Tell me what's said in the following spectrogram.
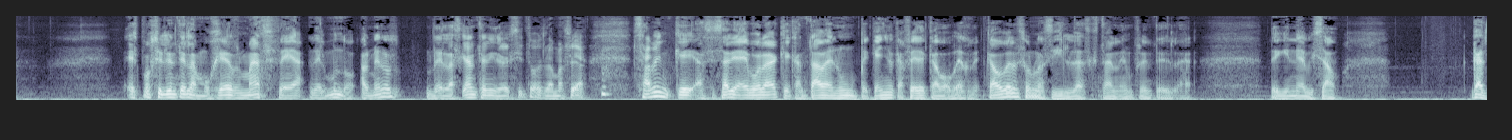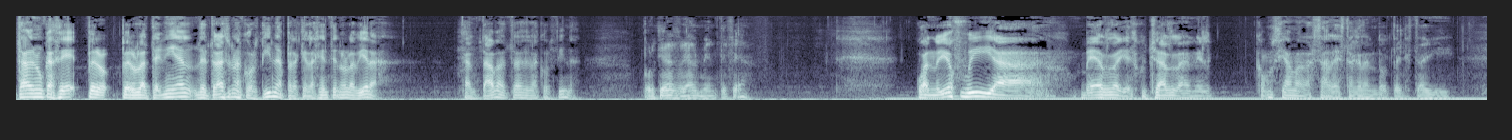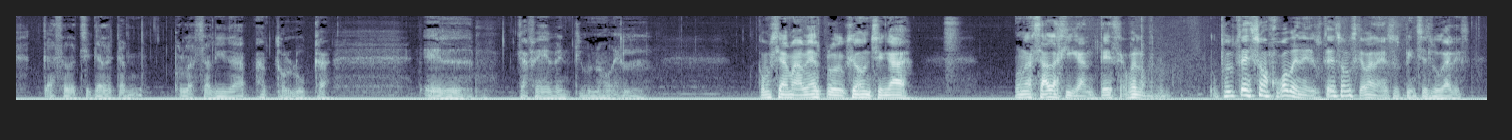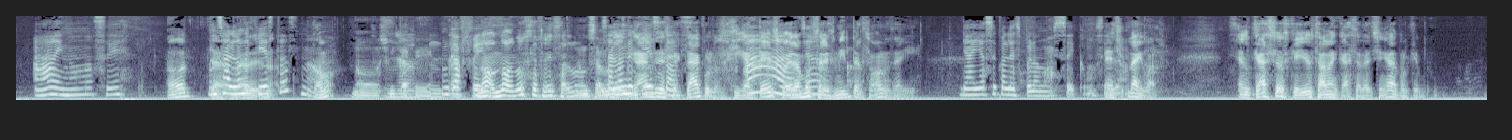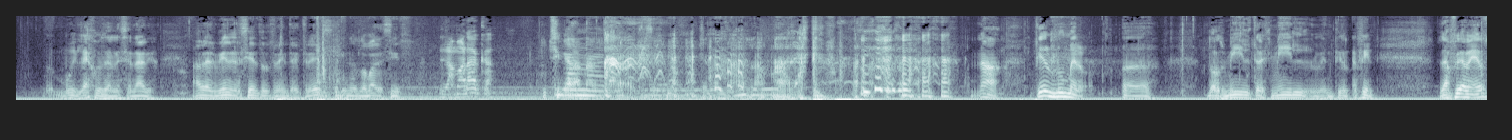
es posiblemente la mujer más fea del mundo, al menos de las que han tenido éxito, es la más fea. Saben que a Cesárea Évora, que cantaba en un pequeño café de Cabo Verde, Cabo Verde son unas islas que están enfrente de la de Guinea-Bissau, cantaba en un café, pero, pero la tenían detrás de una cortina para que la gente no la viera. Cantaba detrás de la cortina, porque era realmente fea. Cuando yo fui a verla y a escucharla en el, ¿cómo se llama la sala esta grandota que está ahí? Casa de Chica de Cam- por la salida a Toluca, el Café 21, el, ¿cómo se llama? A ver, producción chingada. Una sala gigantesca. Bueno, pues ustedes son jóvenes, ustedes son los que van a esos pinches lugares. ay, no, no sé. Otra ¿Un salón de fiestas? No. ¿Cómo? No, es un No, café. un café. No, no, no es café, es salón. Un salón. Salón de Grandes fiestas. espectáculos, gigantesco. Ah, Éramos ya. tres mil personas ahí. Ya, ya sé cuál es, pero no sé cómo se Eso, llama. da igual. El caso es que yo estaba en casa de la chingada porque muy lejos del escenario. A ver, viene el 133 y nos lo va a decir. La maraca. Tu chingada La. Que la, la maraca. No, tiene un número. eh, 2000, 3000, 21, en fin. La fui a ver,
